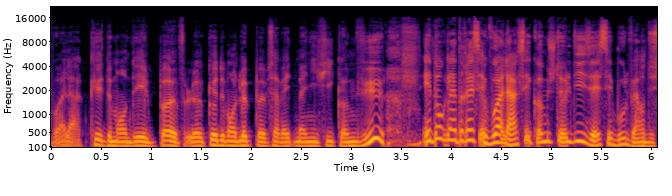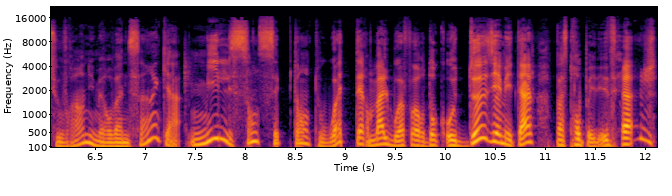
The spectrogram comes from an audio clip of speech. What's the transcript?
Voilà, que demander le peuple, que demande le peuple, ça va être magnifique comme vue. Et donc l'adresse, voilà, c'est comme je te le disais, c'est boulevard du Souverain, numéro 25, à 1170 Watermal Boisfort, donc au deuxième étage, pas se tromper d'étage.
